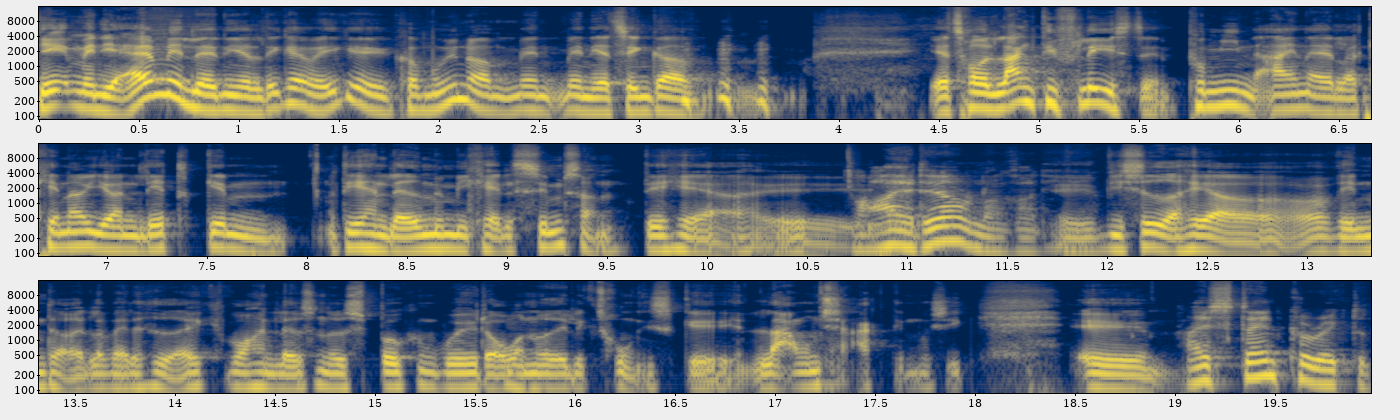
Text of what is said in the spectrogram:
Det, men jeg er millennial, det kan jeg jo ikke komme udenom. Men, men jeg tænker, jeg tror langt de fleste på min egen alder kender Jørgen Let gennem det, han lavede med Michael Simpson. Det her... Øh, Nej, det har du nok ret i. øh, vi sidder her og, og venter, eller hvad det hedder, ikke? hvor han lavede sådan noget spoken word over noget elektronisk øh, lounge-agtig musik. Øh, I stand corrected.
